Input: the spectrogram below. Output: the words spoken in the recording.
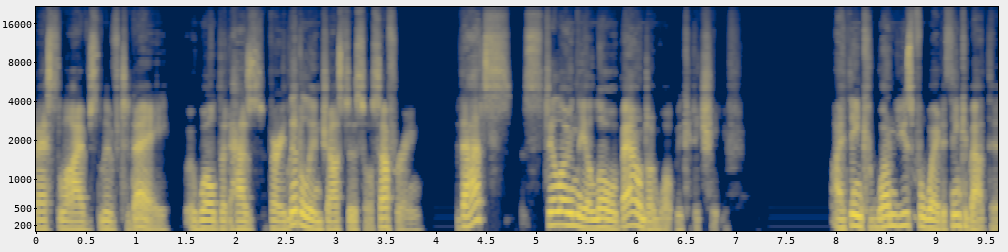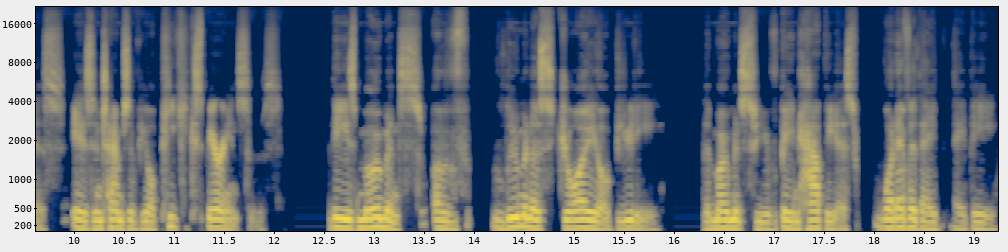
best lives lived today, a world that has very little injustice or suffering, that's still only a lower bound on what we could achieve. I think one useful way to think about this is in terms of your peak experiences. These moments of luminous joy or beauty, the moments you've been happiest, whatever they, they be.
